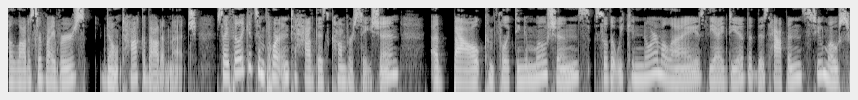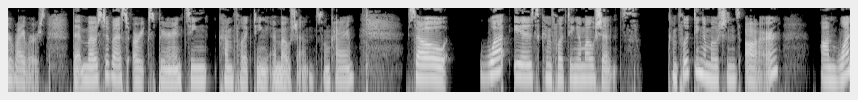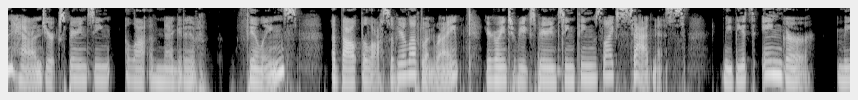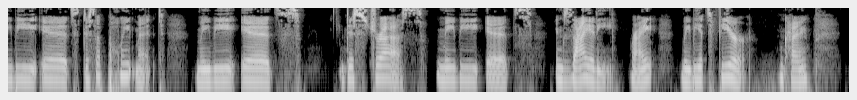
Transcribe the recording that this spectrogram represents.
a lot of survivors don't talk about it much. So I feel like it's important to have this conversation about conflicting emotions so that we can normalize the idea that this happens to most survivors, that most of us are experiencing conflicting emotions. Okay. So what is conflicting emotions? Conflicting emotions are, on one hand, you're experiencing a lot of negative feelings about the loss of your loved one, right? You're going to be experiencing things like sadness, Maybe it's anger. Maybe it's disappointment. Maybe it's distress. Maybe it's anxiety, right? Maybe it's fear. Okay.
